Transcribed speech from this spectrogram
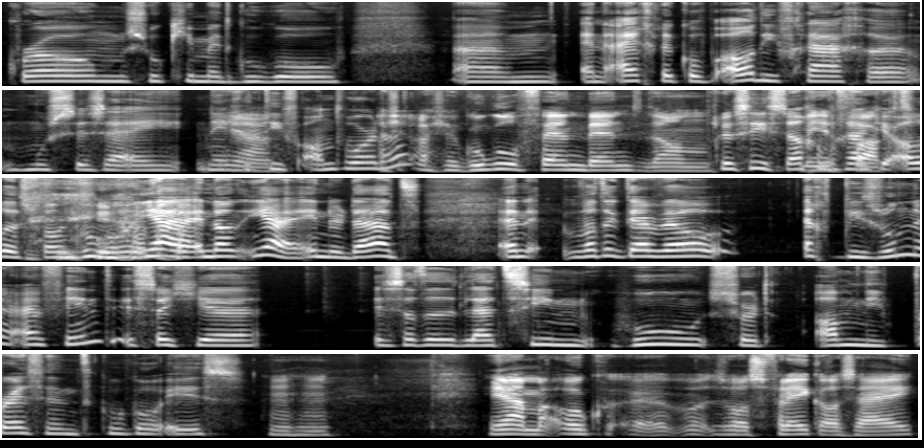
Chrome, zoek je met Google. Ehm, en eigenlijk op al die vragen moesten zij negatief antwoorden. Als je, als je Google-fan bent, dan... Precies, dan je gebruik je alles van Google. Ja. ja. en dan, ja, inderdaad. En wat ik daar wel echt bijzonder aan vind, is dat, je, is dat het laat zien hoe soort omnipresent Google is. Mhm. Ja, maar ook, eh, zoals Freek al zei,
